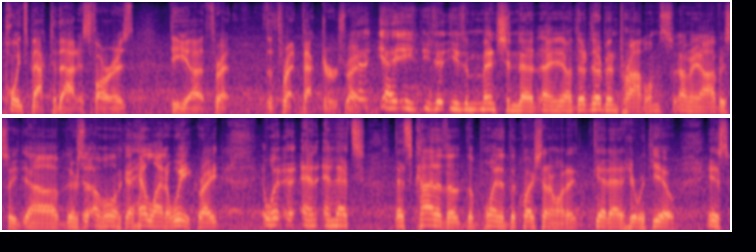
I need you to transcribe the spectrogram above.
points back to that as far as the uh, threat the threat vectors, right? Yeah, yeah you, you, mentioned that uh, you know, there, there have been problems. I mean, obviously, uh, there's yeah. a, like a headline a week, right? And, and that's that's kind of the, the point of the question I want to get at here with you, is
